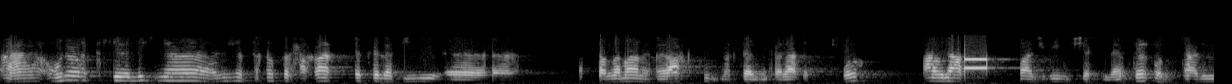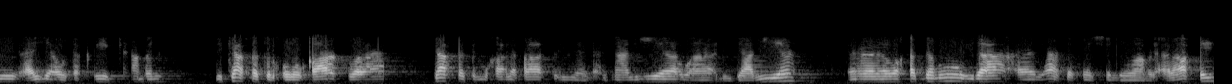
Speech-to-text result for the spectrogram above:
آه، هناك لجنة لجنة تخصص الحقائق تشكل في آه، البرلمان العراقي أكثر من ثلاثة أشهر. هؤلاء واجبين بشكل أكثر وبالتالي هيئوا تقرير كامل لكافة الخروقات وكافة المخالفات المالية والإدارية آه، وقدموه إلى رئاسة مجلس النواب العراقي.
